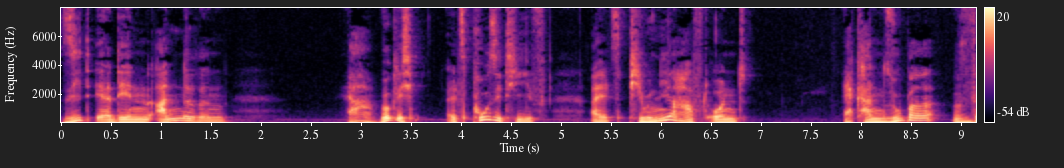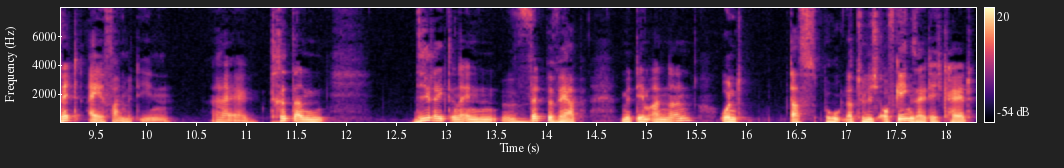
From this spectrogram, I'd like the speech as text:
sieht er den anderen ja wirklich als positiv, als pionierhaft und er kann super wetteifern mit ihnen. Ja, er tritt dann direkt in einen Wettbewerb mit dem anderen und das beruht natürlich auf Gegenseitigkeit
